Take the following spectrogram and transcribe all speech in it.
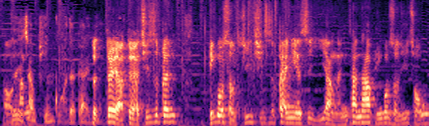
哦，有点像苹果的概念。对对啊，对啊，其实跟苹果手机其实概念是一样的。你看它苹果手机从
